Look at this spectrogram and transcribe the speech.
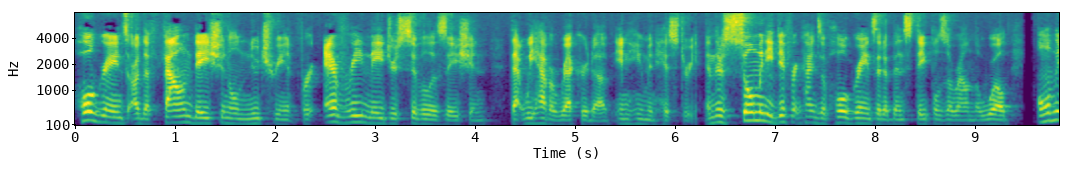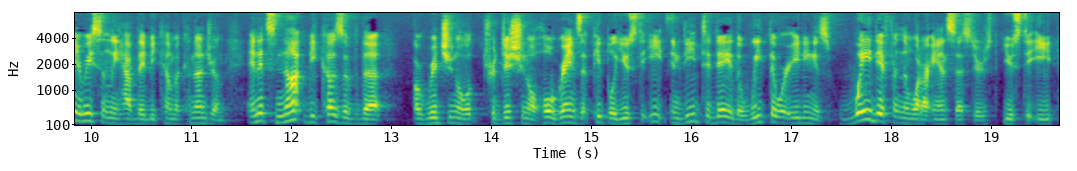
Whole grains are the foundational nutrient for every major civilization that we have a record of in human history. And there's so many different kinds of whole grains that have been staples around the world. Only recently have they become a conundrum. And it's not because of the original traditional whole grains that people used to eat. Indeed, today, the wheat that we're eating is way different than what our ancestors used to eat.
